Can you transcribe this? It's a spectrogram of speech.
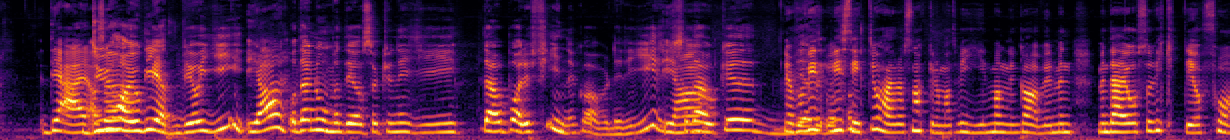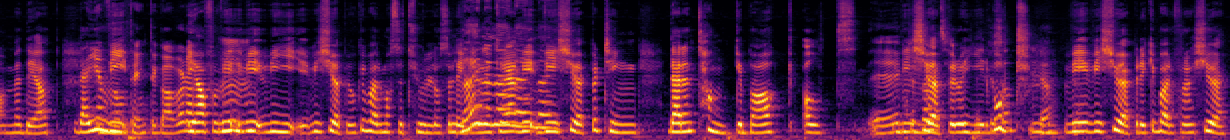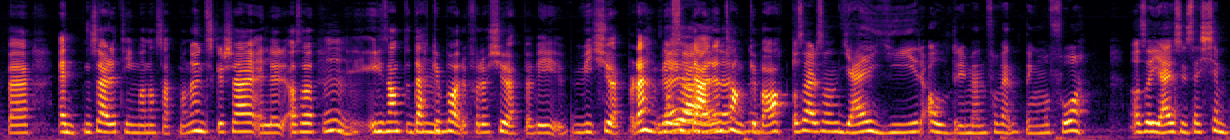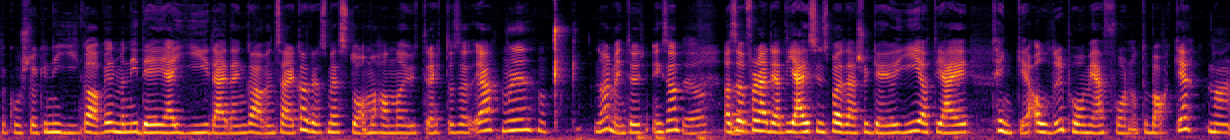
det er Du har jo gleden ved å gi. Ja. Og det er noe med det også å kunne gi Det er jo bare fine gaver dere gir. Ja. Så det er jo ikke Ja, for vi, det vi sitter jo her og snakker om at vi gir mange gaver, men, men det er jo også viktig å få med det at Det er gjennomtenkte gaver, da. Ja, for vi, vi, vi, vi kjøper jo ikke bare masse tull og så legger vi det tre. Vi, kjøper ting Det er en tanke bak alt Eh, vi kjøper og gir bort. sant? Ja. Vi, vi kjøper ikke bare for å kjøpe Enten så er det ting man har sagt man ønsker seg, eller altså Mm. Ikke sant? Det er ikke bare for å kjøpe vi, vi kjøper det. Vi, Nei, det er en tanke bak. Og så er det sånn, jeg gir aldri med en forventning om å få. Altså, Jeg syns det er kjempekoselig å kunne gi gaver, men idet jeg gir deg den gaven, så er det ikke akkurat som jeg står med handa utdrekt og sier ja, nei, nå er det min tur. ikke sant? Ja. Altså, For det er det at jeg syns bare det er så gøy å gi, at jeg tenker aldri på om jeg får noe tilbake. Nei.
